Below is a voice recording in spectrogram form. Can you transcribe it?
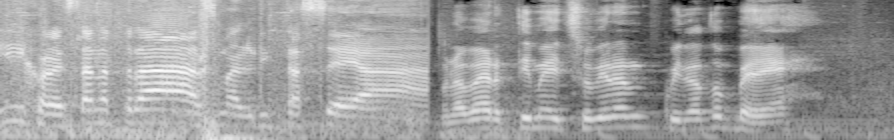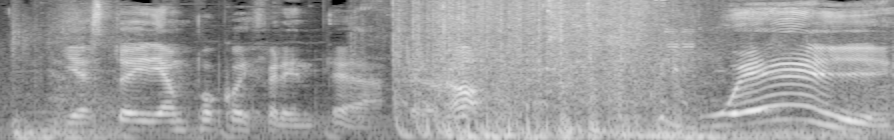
Híjole, están atrás, maldita sea. Bueno, a ver, teammates, hubieran cuidado B. Y esto iría un poco diferente, ¿verdad? Pero no. ¡Ay, ¡Güey!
